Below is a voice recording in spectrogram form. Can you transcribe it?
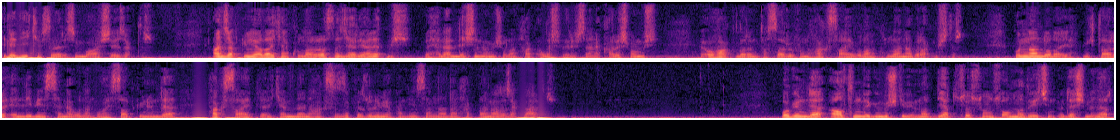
dilediği kimseler için bağışlayacaktır. Ancak dünyadayken kullar arasında cereyan etmiş ve helalleşilmemiş olan hak alışverişlerine karışmamış ve o hakların tasarrufunu hak sahibi olan kullarına bırakmıştır. Bundan dolayı miktarı 50 bin sene olan o hesap gününde hak sahipleri kendilerine haksızlık ve zulüm yapan insanlardan haklarını alacaklardır. O günde altın ve gümüş gibi maddiyat söz konusu olmadığı için ödeşmeler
